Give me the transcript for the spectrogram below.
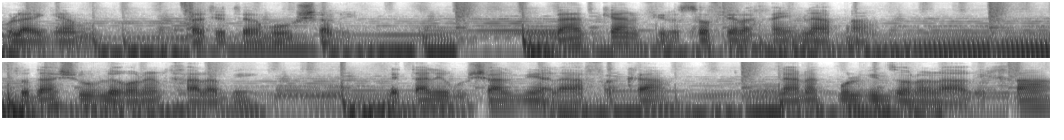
אולי גם קצת יותר מאושרים. ועד כאן פילוסופיה לחיים להפעם. תודה שוב לרונן חלבי, לטל ירושלמי על ההפקה, לענת מולבינזון על העריכה,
